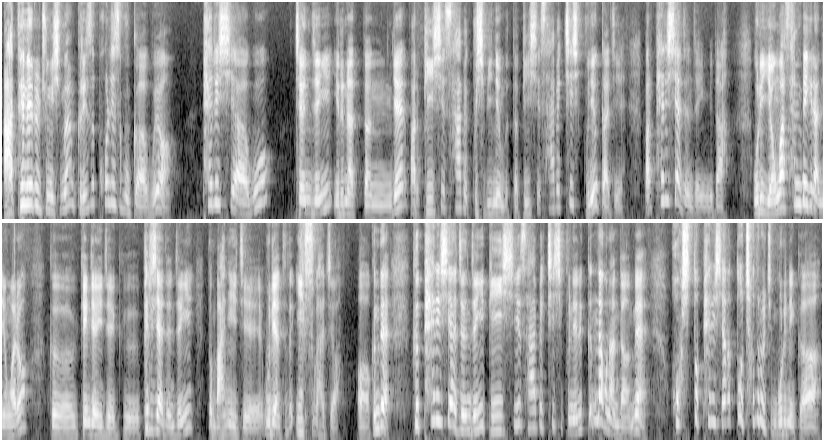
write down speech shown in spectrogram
아테네를 중심한 그리스 폴리스 국가하고요. 페르시아하고 전쟁이 일어났던 게 바로 BC 492년부터 BC 479년까지 바로 페르시아 전쟁입니다. 우리 영화 300이라는 영화로 그 굉장히 이제 그 페르시아 전쟁이 또 많이 이제 우리한테도 익숙하죠. 어, 근데 그 페르시아 전쟁이 BC 479년에 끝나고 난 다음에 혹시 또 페르시아가 또 쳐들어올지 모르니까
